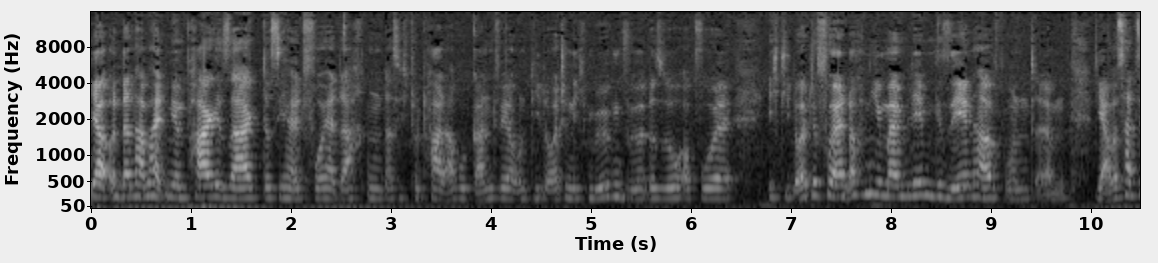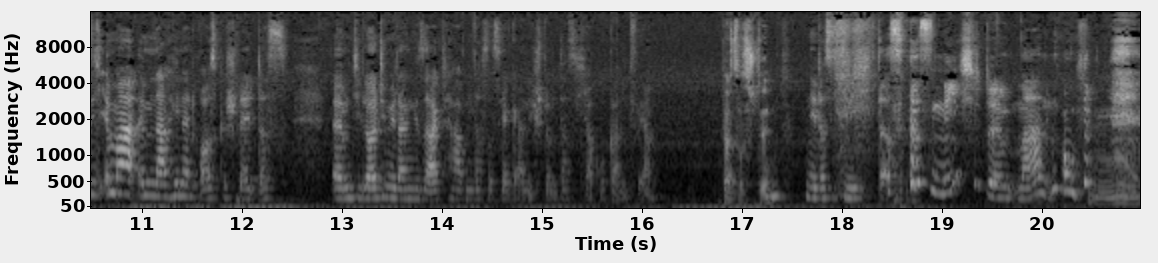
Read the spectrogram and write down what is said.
Ja, und dann haben halt mir ein paar gesagt, dass sie halt vorher dachten, dass ich total arrogant wäre und die Leute nicht mögen würde, so, obwohl ich die Leute vorher noch nie in meinem Leben gesehen habe. Und ähm, ja, aber es hat sich immer im Nachhinein rausgestellt, dass ähm, die Leute mir dann gesagt haben, dass das ja gar nicht stimmt, dass ich arrogant wäre. Dass das stimmt? Nee, das ist nicht, dass das nicht stimmt, Mann. Mhm.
